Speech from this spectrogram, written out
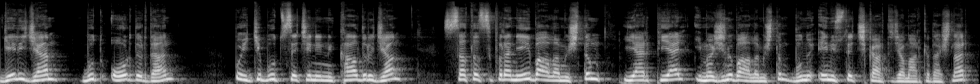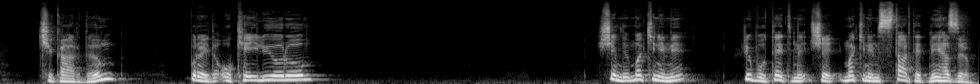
geleceğim. Boot Order'dan bu iki boot seçeneğini kaldıracağım. SATA 0'a neyi bağlamıştım? ERPL imajını bağlamıştım. Bunu en üste çıkartacağım arkadaşlar. Çıkardım. Burayı da okeyliyorum. Şimdi makinemi reboot etme şey makinemi start etmeye hazırım.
